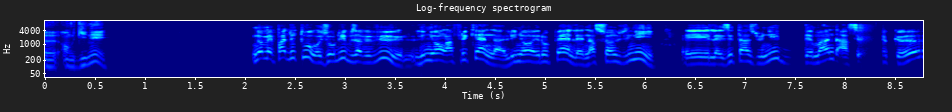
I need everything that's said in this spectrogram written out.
euh, en Guinée. Non, mais pas du tout. Aujourd'hui, vous avez vu, l'Union africaine, l'Union européenne, les Nations unies et les États-Unis demandent à ce que euh,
